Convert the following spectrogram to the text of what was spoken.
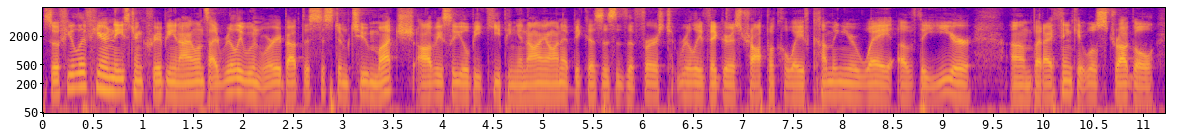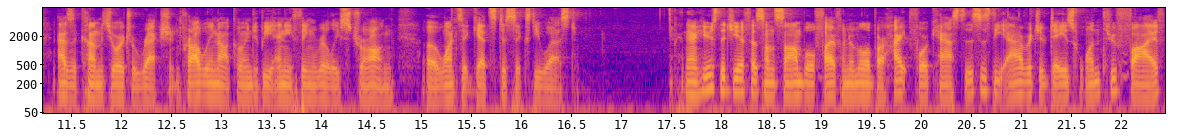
So if you live here in the eastern Caribbean islands, I really wouldn't worry about this system too much. Obviously, you'll be keeping an eye on it because this is the first really vigorous tropical wave coming coming your way of the year, um, but I think it will struggle as it comes your direction. Probably not going to be anything really strong uh, once it gets to 60 west. Now here's the GFS Ensemble 500 millibar height forecast. This is the average of days 1 through 5.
